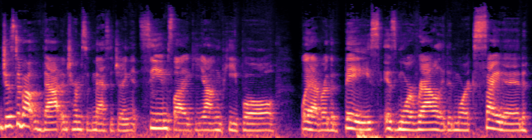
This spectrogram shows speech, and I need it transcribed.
Just about that in terms of messaging, it seems like young people, whatever the base, is more rallied and more excited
